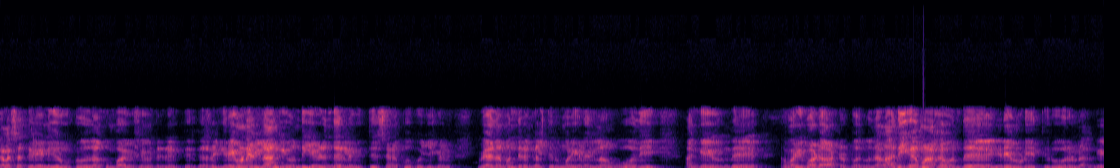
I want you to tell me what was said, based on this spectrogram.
கலசத்திலே நீர் ஊற்றுவது தான் கும்பாபிஷேகம் என்று நினைத்திருக்கிறார்கள். இறைவனெல்லாம் அங்கே வந்து எழுந்தர்களை வித்து சிறப்பு பூஜைகள் வேத மந்திரங்கள் திருமுறைகள் எல்லாம் ஓதி அங்கே வந்து வழிபாடு ஆற்றப்படுவதால் அதிகமாக வந்து இறைவனுடைய திருவுருள் அங்கே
